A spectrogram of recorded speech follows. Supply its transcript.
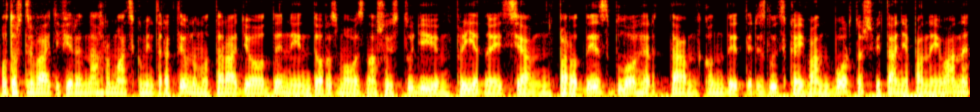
Отож, тривають ефіри на громадському інтерактивному та радіо 1. І до розмови з нашою студією приєднується пародист, блогер та кондитер із Луцька Іван Бортош. Вітання, пане Іване.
